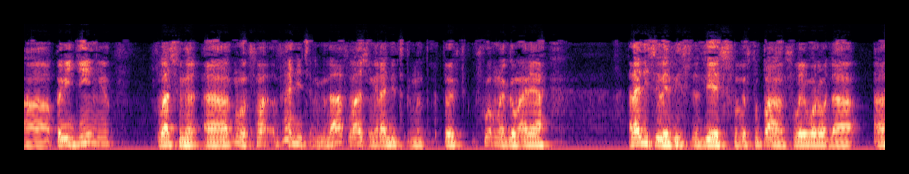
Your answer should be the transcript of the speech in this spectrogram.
э, поведению с вашими, э, ну, с, с родителями, да, с вашими родителями. То есть, условно говоря, родители здесь, здесь выступают своего рода э,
